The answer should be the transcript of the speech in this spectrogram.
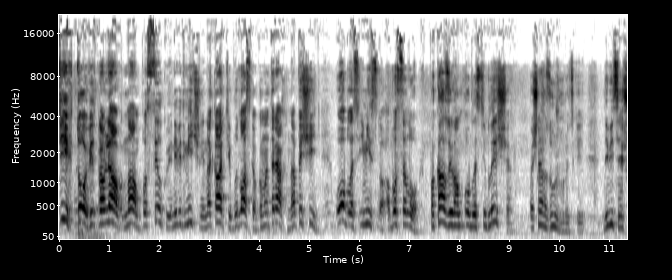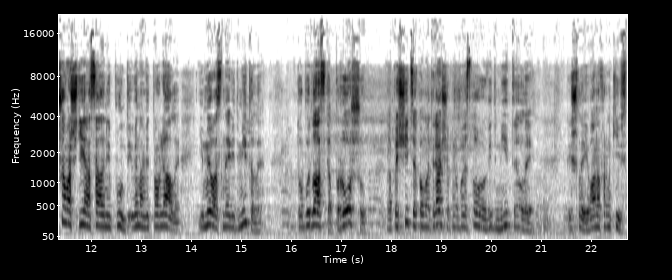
Ті, хто відправляв нам посилку і не відмічений на карті, будь ласка, в коментарях напишіть область і місто або село. Показую вам області ближче. Почнемо з Ужгородської. Дивіться, якщо ваш є населений пункт і ви нам відправляли, і ми вас не відмітили, то, будь ласка, прошу, напишіть це в коментарях, щоб ми обов'язково відмітили. Пішли, Івано-Франківськ.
